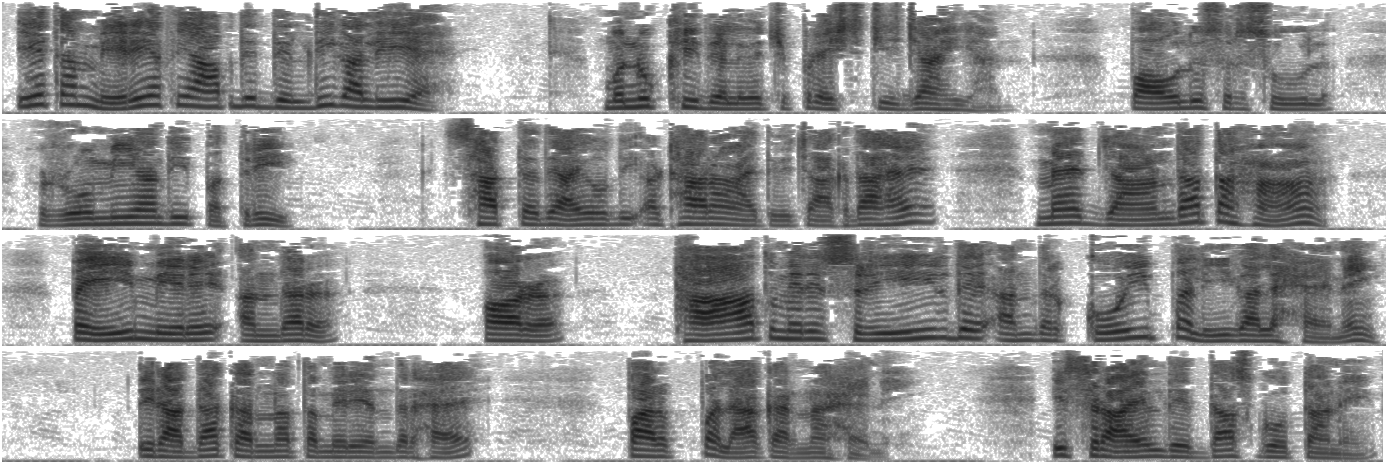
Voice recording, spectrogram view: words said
ਇਹ ਤਾਂ ਮੇਰੇ ਅਤੇ ਆਪ ਦੇ ਦਿਲ ਦੀ ਗੱਲ ਹੀ ਹੈ। ਮਨੁੱਖੀ ਦਿਲ ਵਿੱਚ ਭ੍ਰਿਸ਼ਟ ਚੀਜ਼ਾਂ ਹੀ ਹਨ। ਪੌਲਸ ਰਸੂਲ ਰੋਮੀਆਂ ਦੀ ਪੱਤਰੀ 7 ਅਧਿਆਇ ਉਸ ਦੀ 18 ਆਇਤ ਵਿੱਚ ਆਖਦਾ ਹੈ, ਮੈਂ ਜਾਣਦਾ ਤਾਂ ਹਾਂ ਭਈ ਮੇਰੇ ਅੰਦਰ ਔਰ ਥਾਤ ਮੇਰੇ ਸਰੀਰ ਦੇ ਅੰਦਰ ਕੋਈ ਭਲੀ ਗੱਲ ਹੈ ਨਹੀਂ। ਇਰਾਦਾ ਕਰਨਾ ਤਾਂ ਮੇਰੇ ਅੰਦਰ ਹੈ, ਪਰ ਭਲਾ ਕਰਨਾ ਹੈ ਨਹੀਂ। ਇਸਰਾਇਲ ਦੇ 10 ਗੋਤਾਂ ਨੇ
